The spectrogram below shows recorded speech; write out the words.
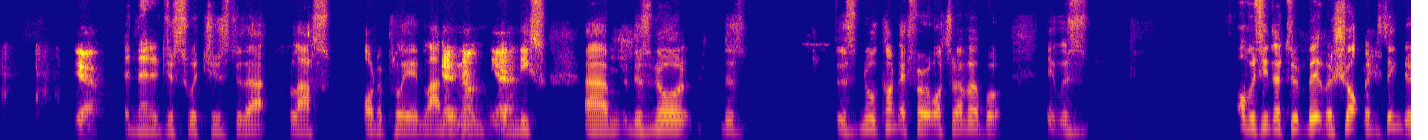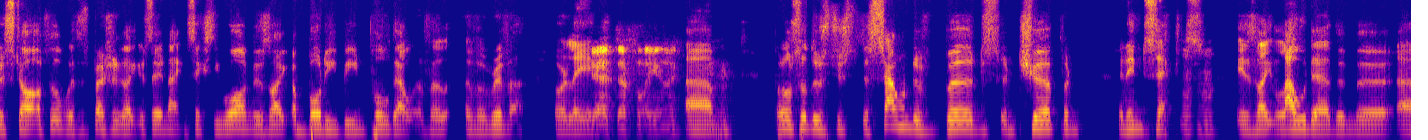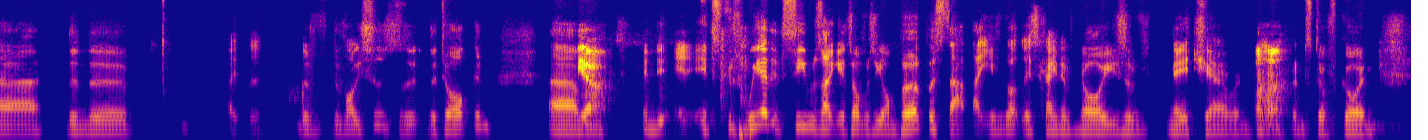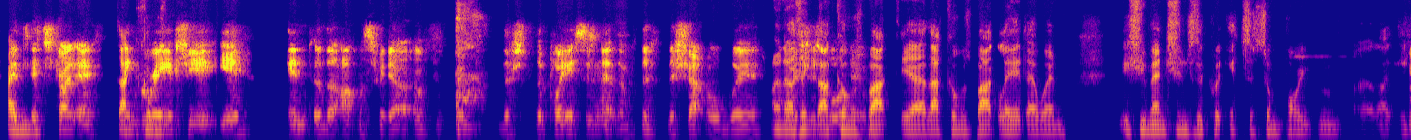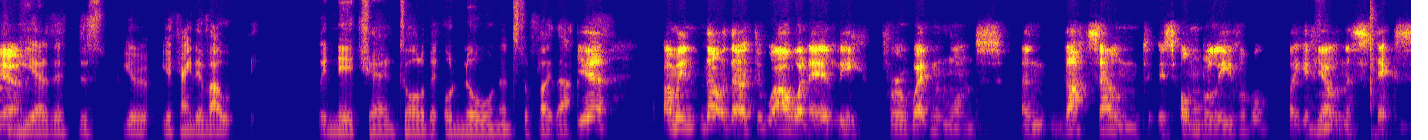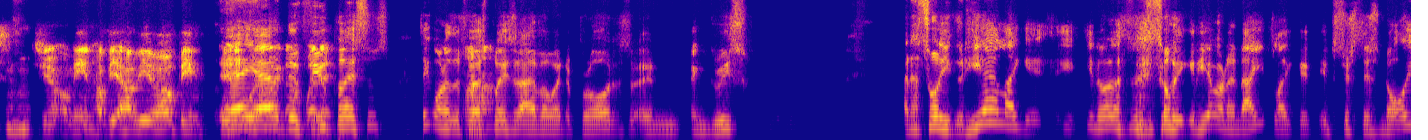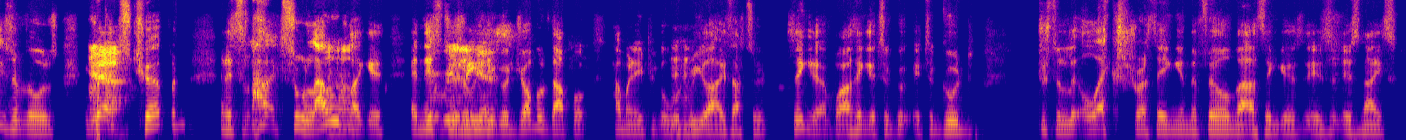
yeah, and then it just switches to that last on a plane landing no, in, yeah. in Nice. Um, there's no there's there's no context for it whatsoever, but it was obviously that's a bit of a shocking thing to start a film with, especially like you say, 1961. There's like a body being pulled out of a of a river or a lake. yeah, definitely. You know. Um, Mhm. But also there's just the sound of birds and chirp and and insects Mhm. is like louder than the uh than the like the the, the voices the, the talking um yeah, and it, it- it's just weird it seems like it's obviously on purpose that that you've got this kind of noise of nature and uh-huh. and stuff going and it's, it's trying to that comes- ingratiate you into the atmosphere of, of the the place, isn't it? The the, the chateau where. and where i think that comes to. back yeah that comes back later when she mentions the crickets at some point and uh, like you Yeah. can hear that this you're you're kind of out in nature and it's all a bit unknown and stuff like that Yeah, I mean, that, that well, I went to Italy for a wedding once, and that sound is unbelievable. Like if you're out in the sticks, Mhm. do you know what I mean? Have you have you ever been? yeah anywhere yeah like the where few they- places think one of the 1st Uh-huh. places i ever went abroad is in in greece and that's all you could hear like you know that's, that's all you can hear on a night like it, it's just this noise of those Yeah, crickets chirping and it's loud it's so loud Uh-huh. like it, and this It does a really really is. good job of that but how many people would Mhm. realize that's a thing uh, but i think it's a good it's a good just a little extra thing in the film that i think is is is nice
